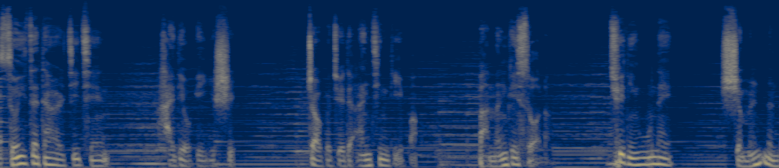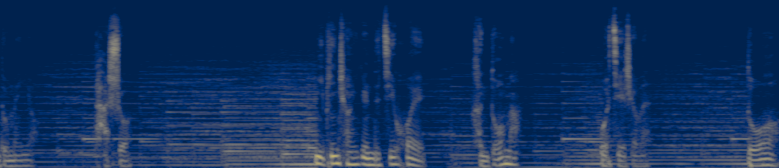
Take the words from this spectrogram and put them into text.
所以在戴耳机前，还得有个仪式，找个绝对安静地方，把门给锁了，确定屋内什么人都没有。他说。你平常一个人的机会很多吗？我接着问。多，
